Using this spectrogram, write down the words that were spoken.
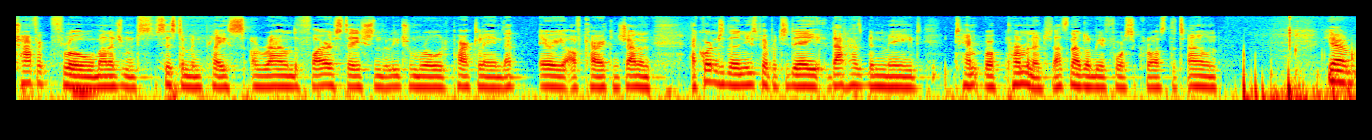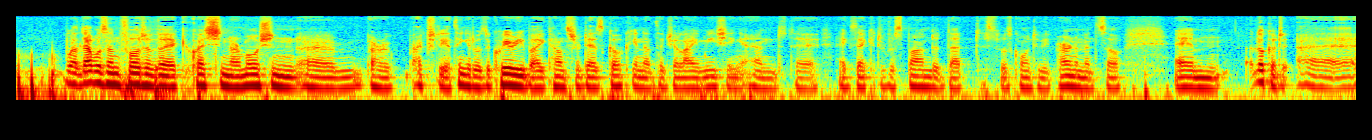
traffic flow management system in place around the fire station, the Leitrim Road, Park Lane, that area of Carrick-on-Shannon. According to the newspaper today, that has been made temp or permanent. That's now going to be enforced across the town. Yeah, well, that was on foot of a question or motion, um, or actually, I think it was a query by Councillor Des Guckian at the July meeting, and the executive responded that this was going to be permanent. So, um, look at uh,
